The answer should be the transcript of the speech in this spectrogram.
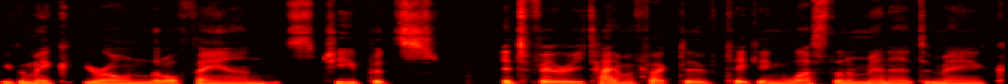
you can make your own little fan. It's cheap, it's it's very time effective, taking less than a minute to make.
